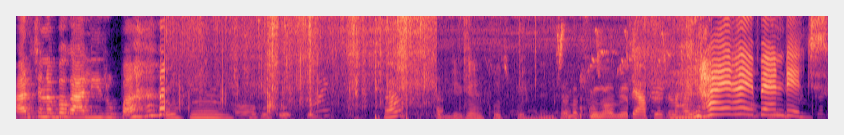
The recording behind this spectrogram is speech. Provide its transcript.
अर्चना बघ आली रुपा. आपल्याकडे हाय बँडेज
